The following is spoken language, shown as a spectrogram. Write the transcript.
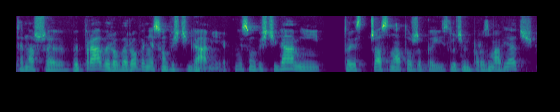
te nasze wyprawy rowerowe nie są wyścigami. Jak nie są wyścigami, to jest czas na to, żeby z ludźmi porozmawiać,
